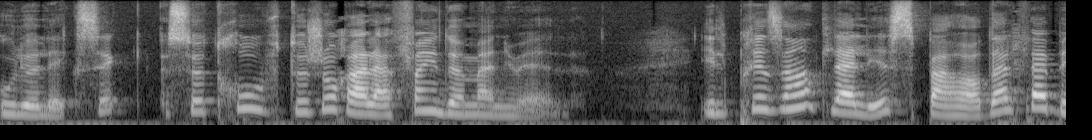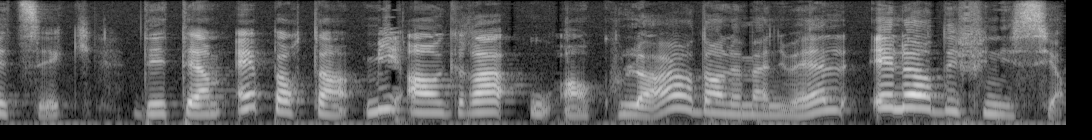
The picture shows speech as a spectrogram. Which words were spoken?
ou le lexique se trouve toujours à la fin d'un manuel. Il présente la liste par ordre alphabétique des termes importants mis en gras ou en couleur dans le manuel et leur définition.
